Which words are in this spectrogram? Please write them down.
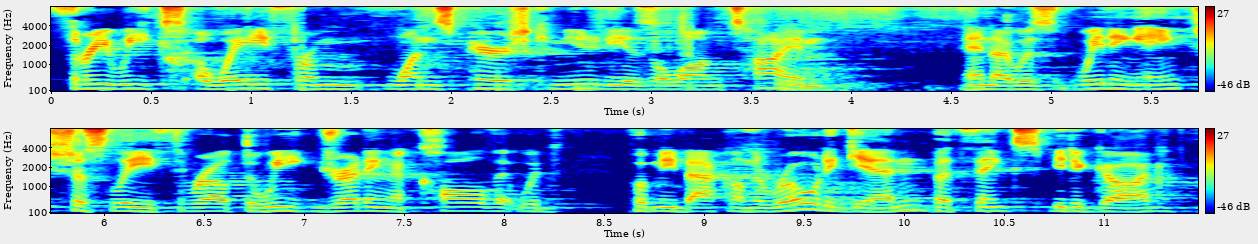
Three weeks away from one's parish community is a long time. And I was waiting anxiously throughout the week, dreading a call that would put me back on the road again. But thanks be to God,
